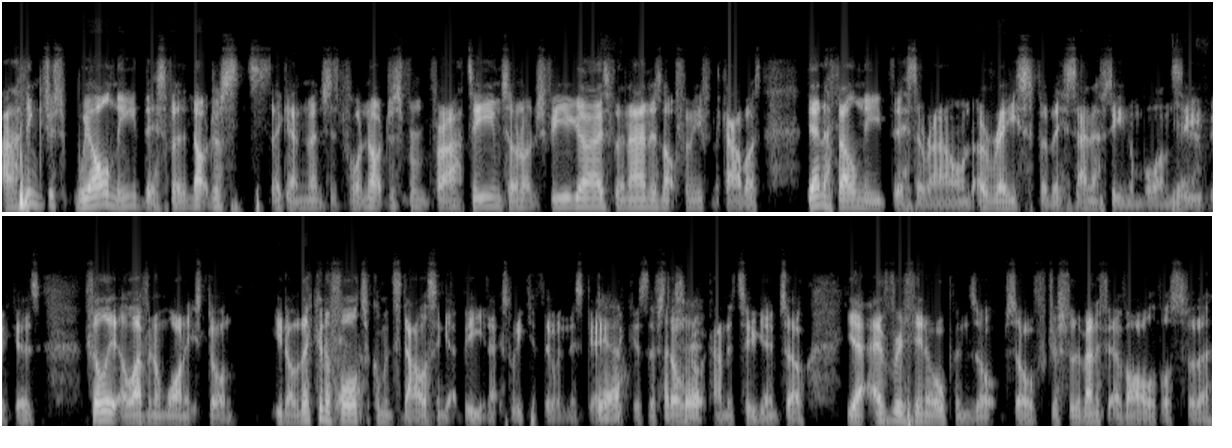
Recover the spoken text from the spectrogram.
and I think just we all need this for not just again mentioned this before, not just from for our team, so not just for you guys, for the Niners, not for me, for the Cowboys. The NFL needs this around a race for this NFC number one seed because Philly at eleven and one, it's done. You know they can afford yeah. to come into Dallas and get beat next week if they win this game yeah, because they've still got it. kind of two games. So yeah, everything opens up. So just for the benefit of all of us for the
